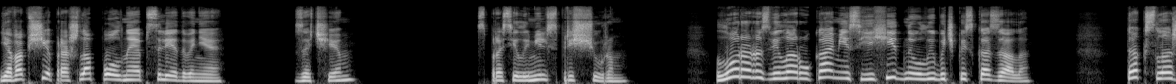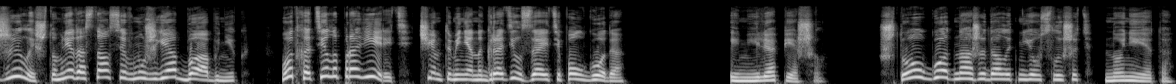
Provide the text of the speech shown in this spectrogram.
Я вообще прошла полное обследование. Зачем? Спросил Эмиль с прищуром. Лора развела руками и с ехидной улыбочкой сказала. Так сложилось, что мне достался в мужья бабник. Вот хотела проверить, чем ты меня наградил за эти полгода. Эмиль опешил. Что угодно ожидал от нее услышать, но не это.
